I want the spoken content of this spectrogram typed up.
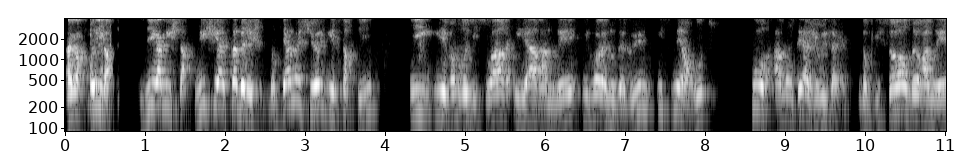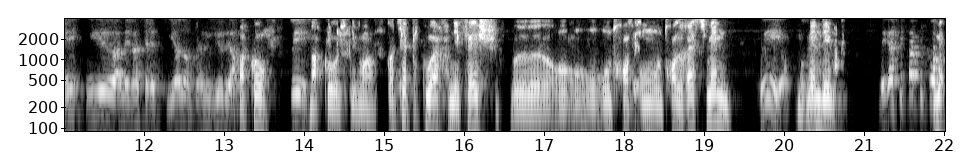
Alors, on y va. Dit la Mishnah, Donc, il y a un monsieur, il est sorti, il, est vendredi soir, il est à Ramré, il voit la nouvelle lune, il se met en route pour monter à Jérusalem. Donc, il sort de Ramré, il est à Meva Sion, en plein milieu de la Marco, Marco excuse-moi. Quand il y a Picouar Nefesh, euh, on, on, on transgresse même oui, on même des. Mais là, c'est pas Picouar Mais...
